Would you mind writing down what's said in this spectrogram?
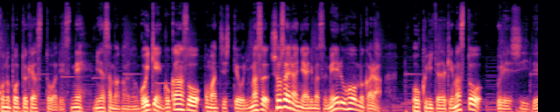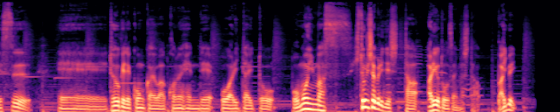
このポッドキャストはですね皆様からのご意見ご感想をお待ちしております。詳細欄にありますメールフォームからお送りいただけますと嬉しいです。えー、というわけで今回はこの辺で終わりたいと思います。一人喋りでした。ありがとうございました。バイバイ。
